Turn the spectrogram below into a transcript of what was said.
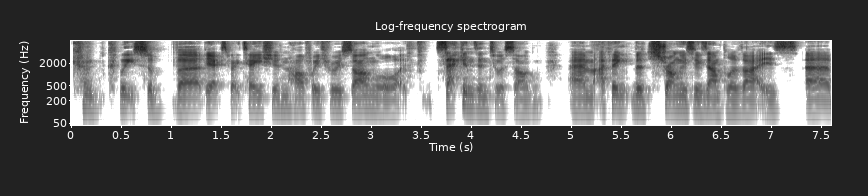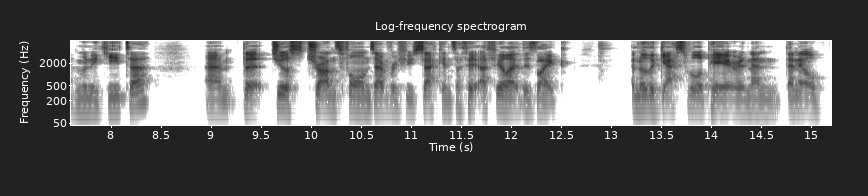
completely subvert the expectation halfway through a song or seconds into a song. Um, I think the strongest example of that is uh, Muñequita, um, that just transforms every few seconds. I think I feel like there's like another guest will appear and then then it'll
